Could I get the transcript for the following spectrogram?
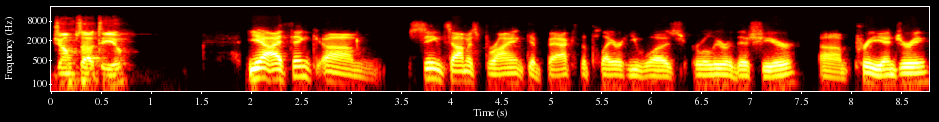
jumps out to you? Yeah, I think um, seeing Thomas Bryant get back to the player he was earlier this year, um, pre-injury,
